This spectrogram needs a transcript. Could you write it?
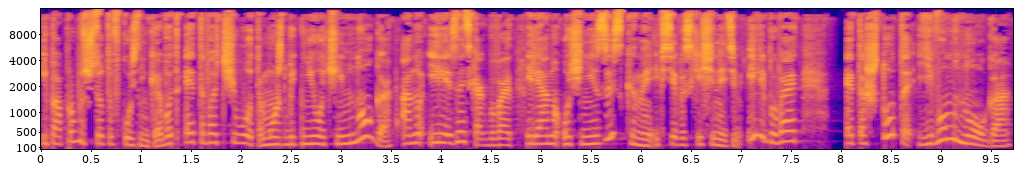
и попробовать что-то вкусненькое. Вот этого чего-то может быть не очень много. Оно или, знаете, как бывает, или оно очень изысканное, и все восхищены этим, или бывает это что-то, его много.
